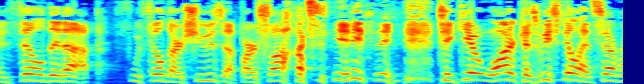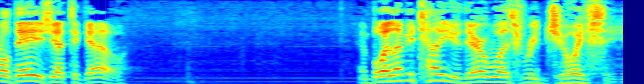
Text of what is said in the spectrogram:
and filled it up we filled our shoes up, our socks, anything to get water because we still had several days yet to go. And boy, let me tell you, there was rejoicing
